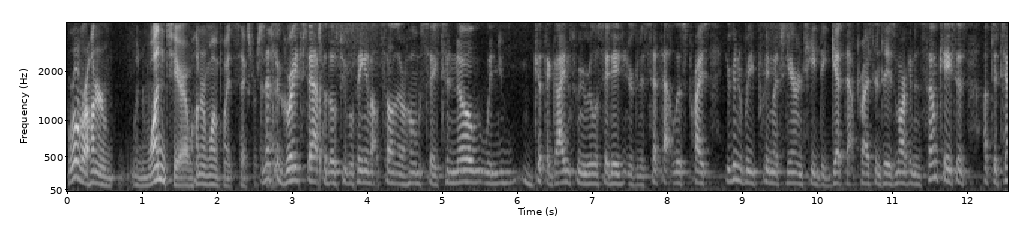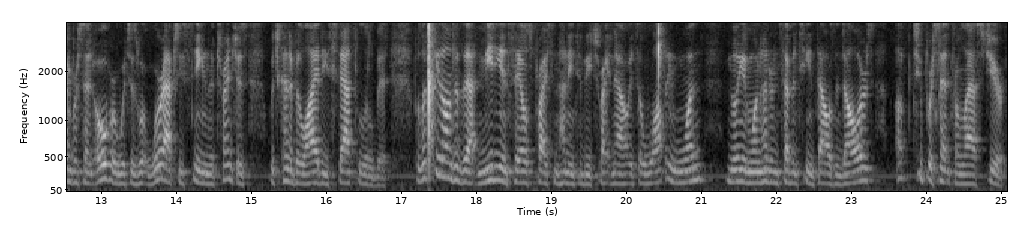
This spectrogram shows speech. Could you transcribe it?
We're over 101 tier, 101.6%. And that's a great stat for those people thinking about selling their homes, say, to know when you get the guidance from your real estate agent, you're going to set that list price, you're going to be pretty much guaranteed to get that price in today's market. In some cases, up to 10% over, which is what we're actually seeing in the trenches, which kind of belie these stats a little bit. But let's get on to that median sales price in Huntington Beach right now. It's a whopping $1,117,000, up 2% from last year.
